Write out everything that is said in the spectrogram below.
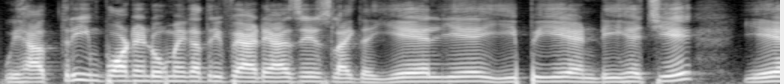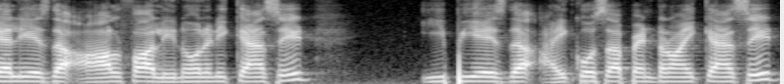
We have three important omega-3 fatty acids like the ALA, EPA and DHA. ALA is the alpha linolenic acid. EPA is the icosapentaenoic acid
